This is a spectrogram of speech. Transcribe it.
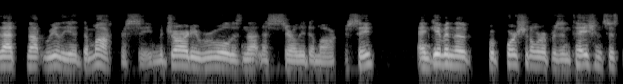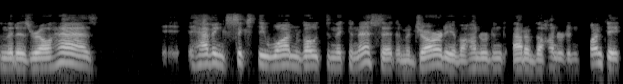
that's not really a democracy. Majority rule is not necessarily democracy. And given the proportional representation system that Israel has, having 61 votes in the Knesset, a majority of 100 out of the 120,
